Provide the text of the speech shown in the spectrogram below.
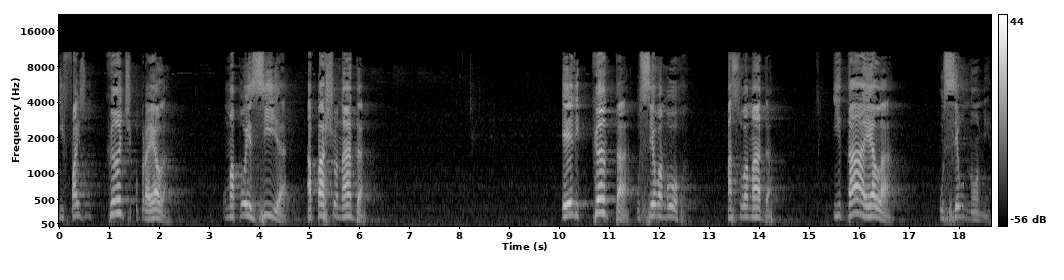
e faz um cântico para ela, uma poesia apaixonada. Ele canta o seu amor à sua amada e dá a ela o seu nome.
